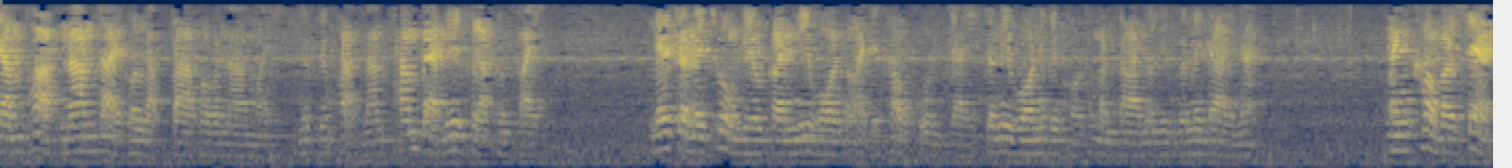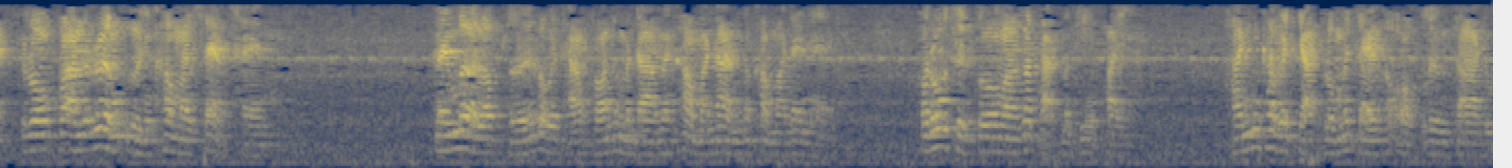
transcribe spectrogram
จำภาพน้ำได้ก็หลับตาภาวนาใหม่นึกถึงภาพน้ำทำแบบนี้สลับกันไป และจะในช่วงเดียวกันนิวรณ์ก็อาจจะเข้าควนใจจะนิวรณ์นี่เป็นของธรรมดาเราลืมกันไม่ได้นะ มันเข้ามาแทรกรวมความเรื่องอื่นเข้ามาแทรกแทน ในเมื่อเราเผลอก็ไปถามของธรรมดามันเข้ามาได้มันก็เข้ามาได้แน่พอรู้สึกตัวมาก็ตัดมาทิ้งไปหันเข้าไปจับลมหายใจเขาออกลืมตาดู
